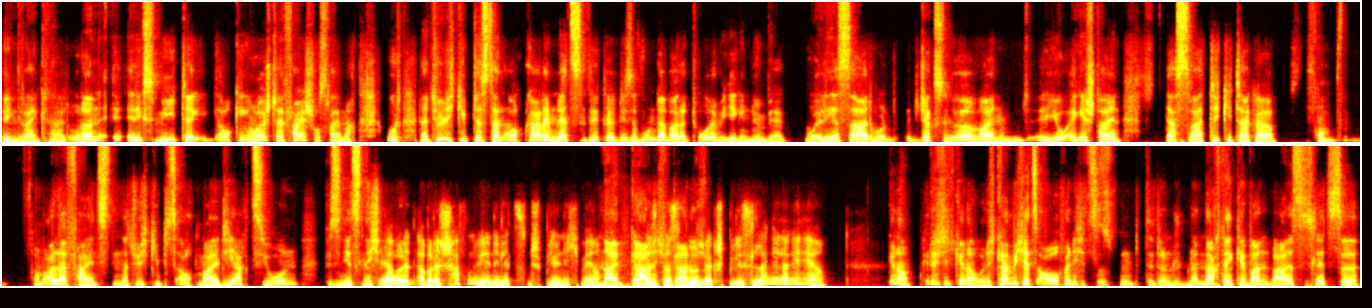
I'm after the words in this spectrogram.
Ding reinknallt. Oder einen Eric Smith, der auch gegen Holstein Freistoß reinmacht. Gut, natürlich gibt es dann auch gerade im letzten Drittel diese wunderbare Tore wie gegen Nürnberg, wo Elias Saad, wo Jackson Irvine und Jo Eggestein, das war Tiki-Taka vom, vom Allerfeinsten. Natürlich gibt es auch mal die Aktion. Wir sind jetzt nicht ja, aber, aber das schaffen wir in den letzten Spielen nicht mehr. Nein, gar Das, nicht, das. Nürnberg-Spiel ist lange, lange her. Genau, richtig, genau. Und ich kann mich jetzt auch, wenn ich jetzt das, nachdenke, wann war das das letzte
